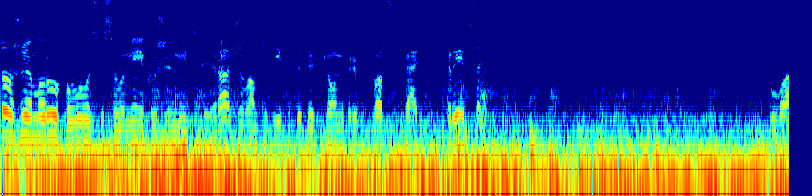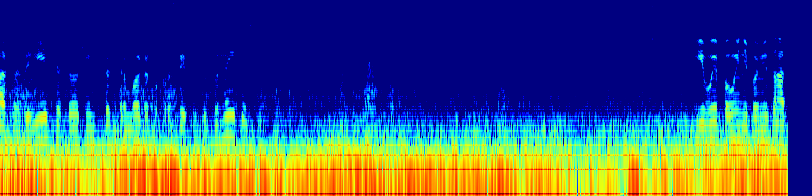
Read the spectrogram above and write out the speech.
Продовжуємо рух по вулиці Соломії Крушельницької. Раджу вам тут їхати десь кілометрів 25-30. Уважно дивіться, тому що інспектор може попросити зупинитись. І ви повинні пам'ятати,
